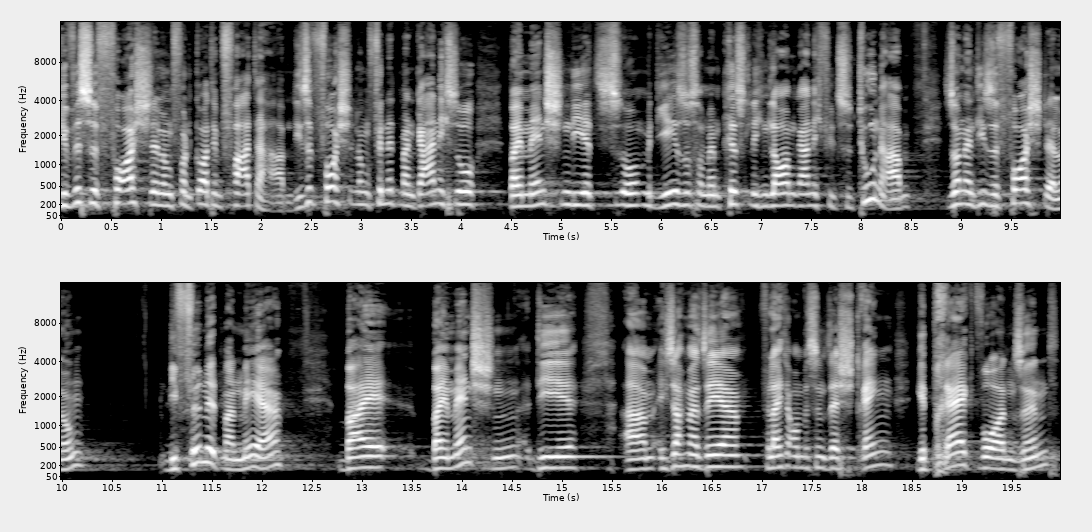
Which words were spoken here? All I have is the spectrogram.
gewisse Vorstellung von Gott dem Vater haben. Diese Vorstellung findet man gar nicht so bei Menschen, die jetzt so mit Jesus und mit dem christlichen Glauben gar nicht viel zu tun haben, sondern diese Vorstellung, die findet man mehr bei, bei Menschen, die, ähm, ich sag mal, sehr, vielleicht auch ein bisschen sehr streng geprägt worden sind,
